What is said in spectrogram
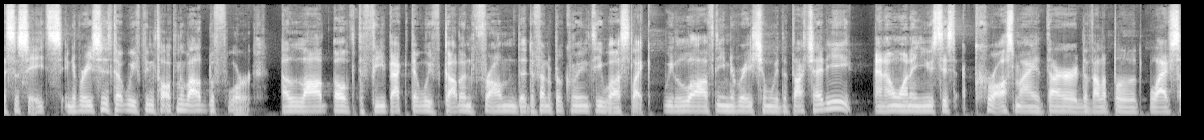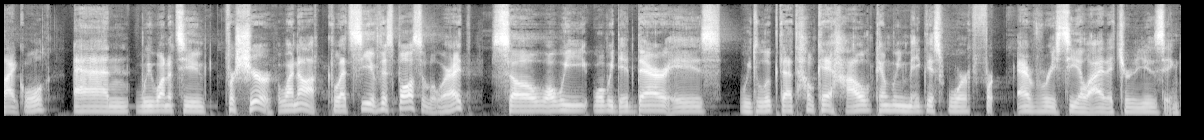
SSH integrations that we've been talking about before. A lot of the feedback that we've gotten from the developer community was like, we love the integration with the Touch ID, and I want to use this across my entire developer lifecycle. And we wanted to, for sure, why not? Let's see if this is possible, right? So what we what we did there is we looked at okay, how can we make this work for every CLI that you're using?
